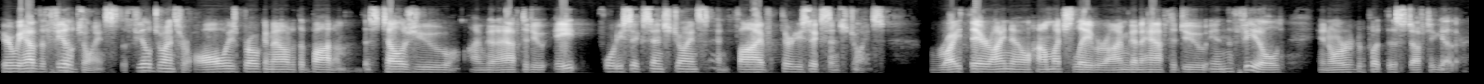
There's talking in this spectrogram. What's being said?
Here we have the field joints. The field joints are always broken out at the bottom. This tells you I'm going to have to do eight 46 inch joints and five 36 inch joints. Right there I know how much labor I'm going to have to do in the field in order to put this stuff together.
